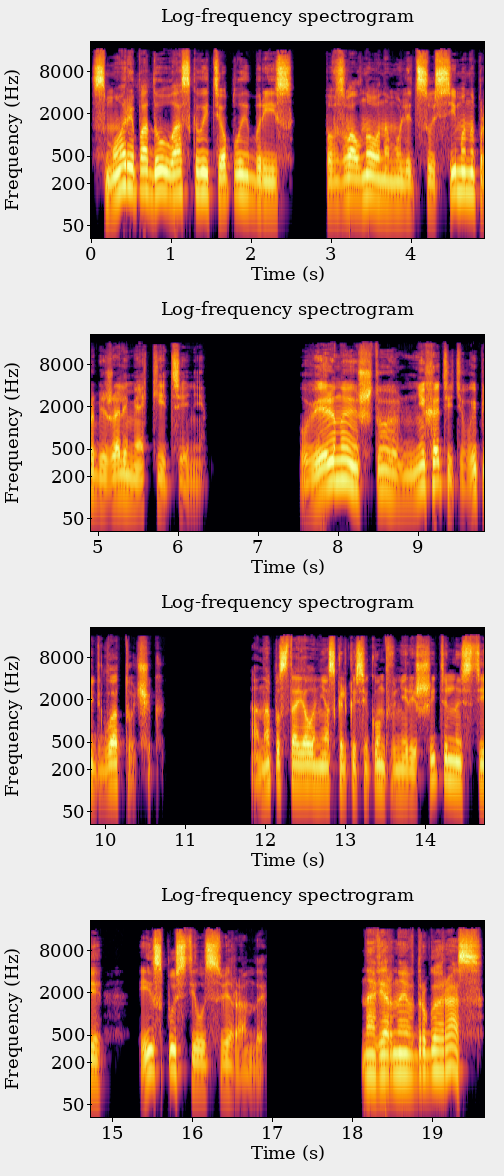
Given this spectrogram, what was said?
С моря подул ласковый теплый бриз. По взволнованному лицу Симона пробежали мягкие тени. Уверены, что не хотите выпить глоточек?» Она постояла несколько секунд в нерешительности и спустилась с веранды. «Наверное, в другой раз.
